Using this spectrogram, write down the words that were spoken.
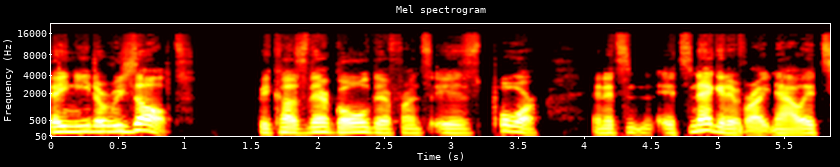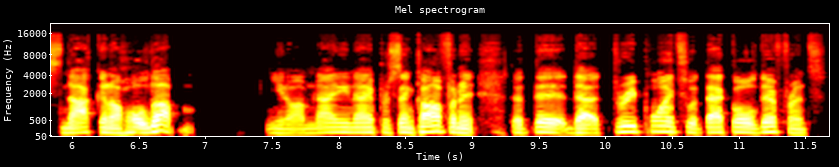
they need a result because their goal difference is poor and it's it's negative right now. It's not going to hold up you know, I'm 99% confident that the that three points with that goal difference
